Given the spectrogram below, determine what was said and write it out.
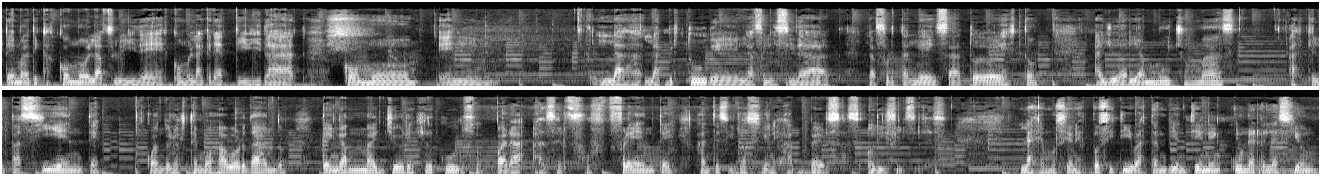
temáticas como la fluidez, como la creatividad, como las virtudes, la felicidad, la fortaleza, todo esto ayudaría mucho más a que el paciente cuando lo estemos abordando tenga mayores recursos para hacer frente ante situaciones adversas o difíciles. Las emociones positivas también tienen una relación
